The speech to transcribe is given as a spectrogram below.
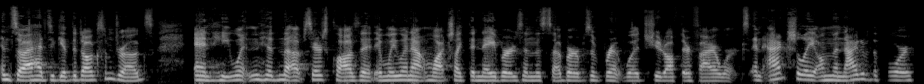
And so I had to give the dog some drugs and he went and hid in the upstairs closet and we went out and watched like the neighbors in the suburbs of Brentwood shoot off their fireworks. And actually on the night of the 4th,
